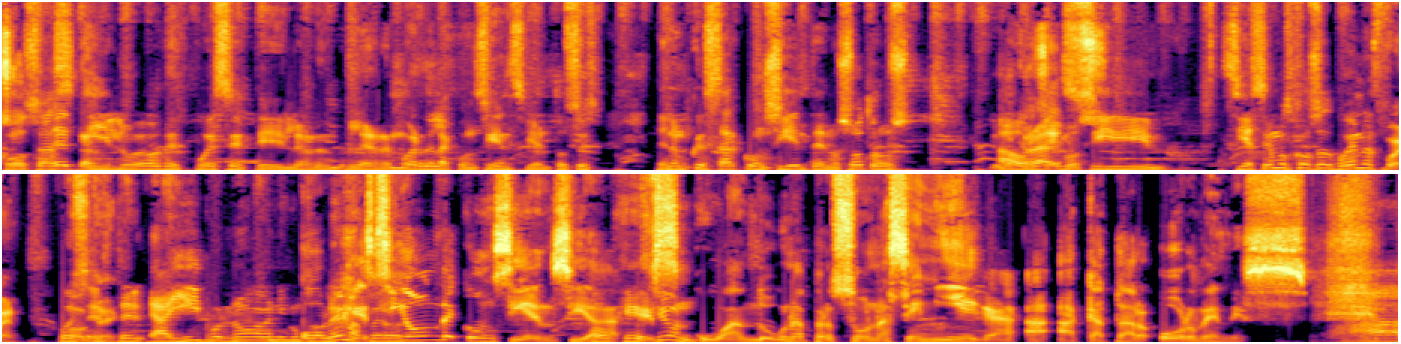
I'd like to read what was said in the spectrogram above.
cosas y luego después se te, le, le remuerde la conciencia. Entonces, tenemos que estar conscientes nosotros. Ahora, si, si hacemos cosas buenas, Bueno, pues este, ahí pues, no va a haber ningún problema. Pero, Objeción de conciencia es cuando una persona se niega a acatar órdenes, Ah,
